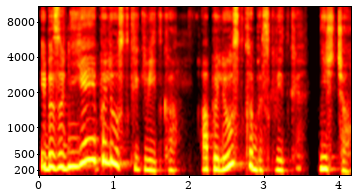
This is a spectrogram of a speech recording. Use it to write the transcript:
і без однієї пелюстки квітка, а пелюстка без квітки ніщо.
